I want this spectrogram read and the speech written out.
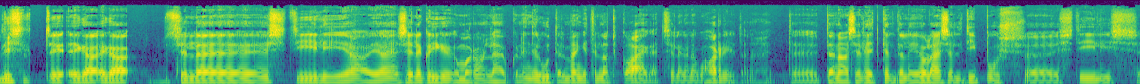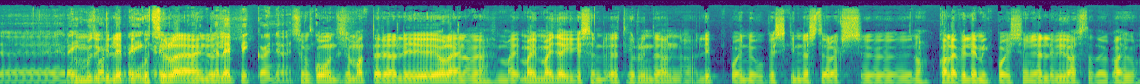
lihtsalt e-, ega, ega selle stiili ja, ja, ja selle kõigega, ma arvan, läheb ka nendel uutel mängijatel natuke aega, et sellega nagu harjuda, noh, et äh, tänasel hetkel tal ei ole seal tipus äh, stiilis äh,. No, muidugi Lepikut ei ole ainult. Lepik on ju et.... see on koondise materjali ei ole enam jah, ma, ma, ma ei teagi, kes on hetkel ründaja on, Lipp on ju, kes kindlasti oleks äh, noh, Kalevi lemmikpoiss on jälle vigastada, kahju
